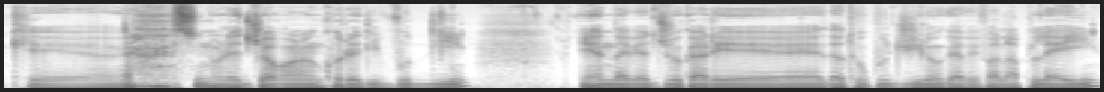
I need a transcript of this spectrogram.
che si noleggiavano ancora i DVD e andavi a giocare da tuo cugino che aveva la Play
